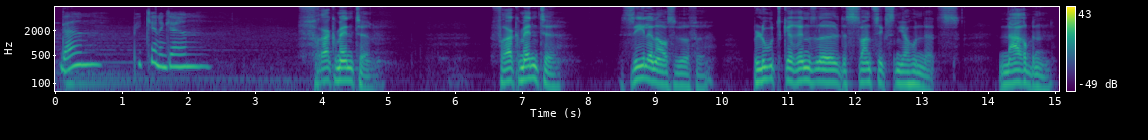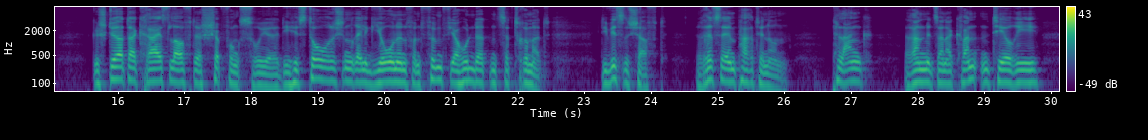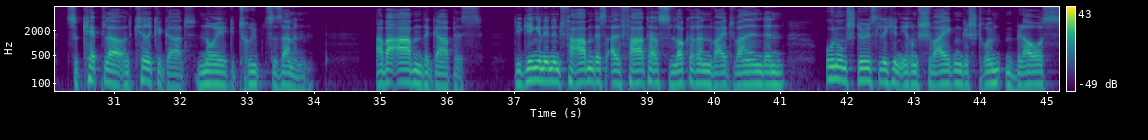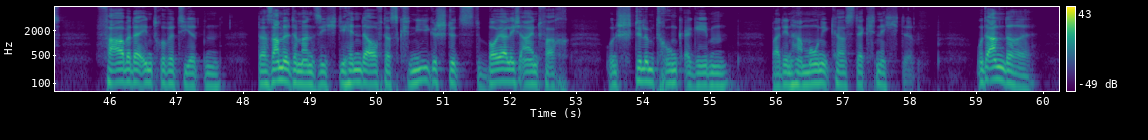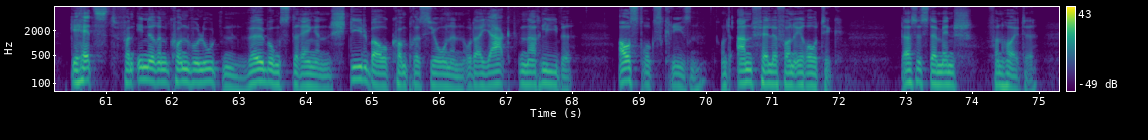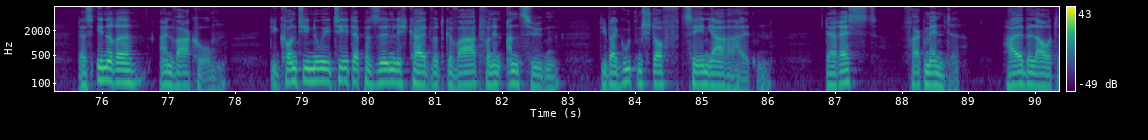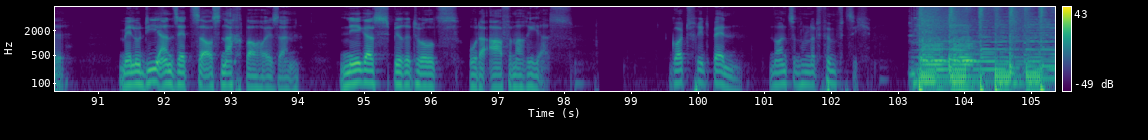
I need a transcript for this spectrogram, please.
Then begin again. Fragmente. Fragmente. Seelenauswürfe. Blutgerinnsel des 20. Jahrhunderts. Narben. Gestörter Kreislauf der Schöpfungsfrühe, die historischen Religionen von fünf Jahrhunderten zertrümmert, die Wissenschaft, Risse im Parthenon. Planck ran mit seiner Quantentheorie zu Kepler und Kierkegaard neu getrübt zusammen. Aber Abende gab es, die gingen in den Farben des Allvaters lockeren, weit wallenden, unumstößlich in ihrem Schweigen geströmten Blaus, Farbe der Introvertierten, da sammelte man sich, die Hände auf das Knie gestützt, bäuerlich einfach und stillem Trunk ergeben, bei den Harmonikas der Knechte. Und andere, gehetzt von inneren Konvoluten, Wölbungsdrängen, Stilbaukompressionen oder Jagden nach Liebe, Ausdruckskrisen und Anfälle von Erotik. Das ist der Mensch von heute. Das Innere ein Vakuum. Die Kontinuität der Persönlichkeit wird gewahrt von den Anzügen, die bei gutem Stoff zehn Jahre halten. Der Rest Fragmente halbe Laute, Melodieansätze aus Nachbarhäusern, Neger-Spirituals oder Ave Marias. Gottfried Benn, 1950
